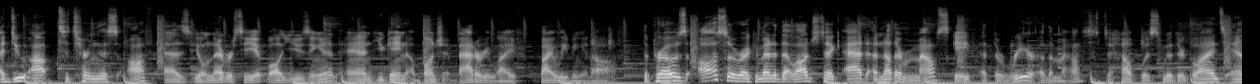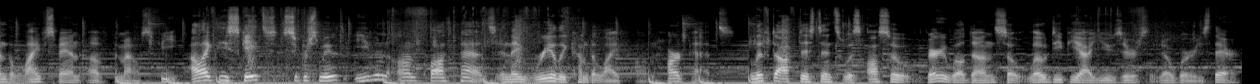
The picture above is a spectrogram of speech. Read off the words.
I do opt to turn this off as you'll never see it while using it, and you gain a bunch of battery life by leaving it off. The pros also recommended that Logitech add another mouse skate at the rear of the mouse to help with smoother glides and the lifespan of the mouse feet. I like these skates, super smooth, even on cloth pads, and they really come to life on hard pads. Lift-off distance was also very well done, so low DPI users, no worries there.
